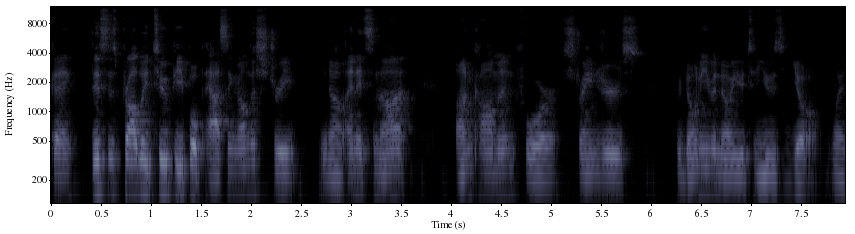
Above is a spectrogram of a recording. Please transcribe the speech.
Okay, this is probably two people passing on the street, you know, and it's not uncommon for strangers who don't even know you to use yo when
